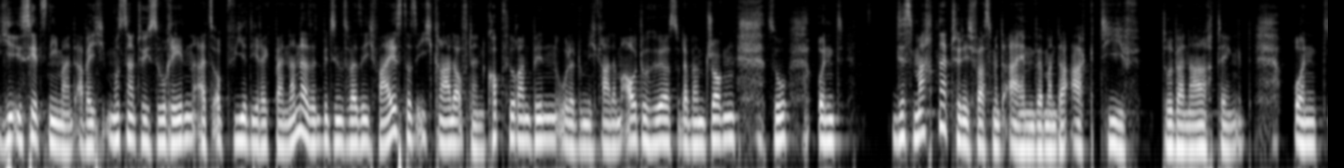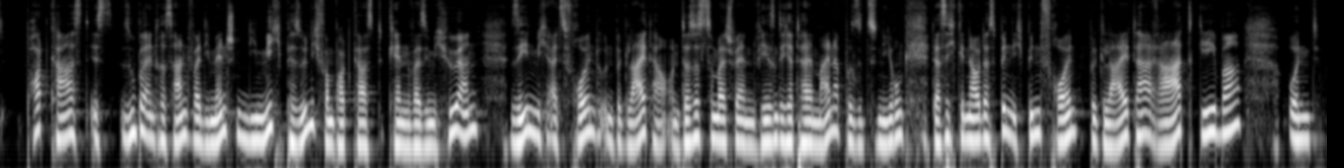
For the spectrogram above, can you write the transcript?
hier ist jetzt niemand, aber ich muss natürlich so reden, als ob wir direkt beieinander sind, beziehungsweise ich weiß, dass ich gerade auf deinen Kopfhörern bin oder du mich gerade im Auto hörst oder beim Joggen, so. Und das macht natürlich was mit einem, wenn man da aktiv drüber nachdenkt. Und Podcast ist super interessant, weil die Menschen, die mich persönlich vom Podcast kennen, weil sie mich hören, sehen mich als Freund und Begleiter. Und das ist zum Beispiel ein wesentlicher Teil meiner Positionierung, dass ich genau das bin. Ich bin Freund, Begleiter, Ratgeber und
